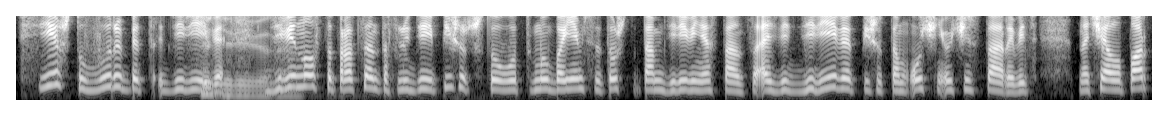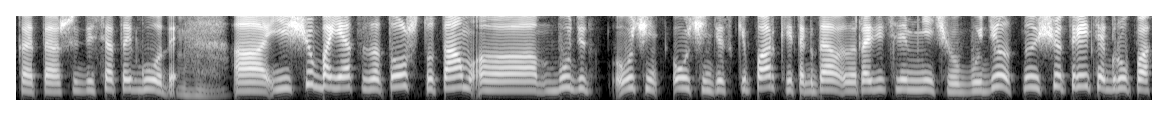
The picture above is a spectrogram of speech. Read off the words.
все, что вырубят деревья. деревья 90% да. людей пишут, что вот мы боимся того, что там деревья не останутся. А ведь деревья, пишут, там очень-очень старые. Ведь начало парка это 60-е годы. Угу. А, еще боятся за то, что там а, будет очень-очень детский парк, и тогда родителям нечего будет делать. Ну, еще третья группа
